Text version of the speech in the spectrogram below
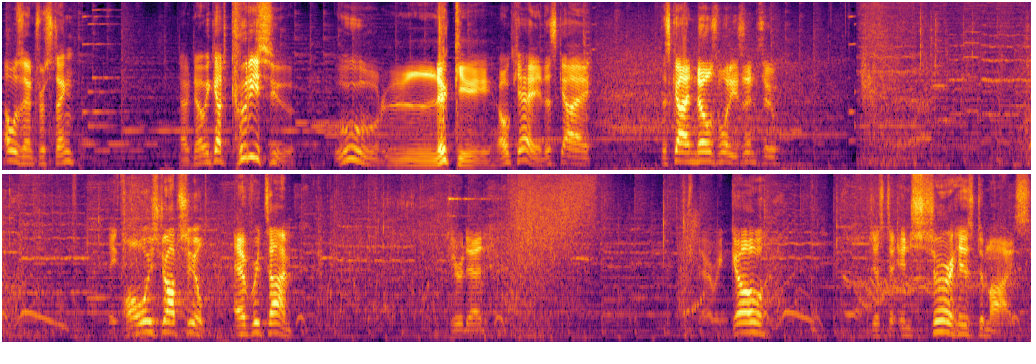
that was interesting. Oh, no, we got Kurisu. Ooh, licky. Okay, this guy, this guy knows what he's into. They always drop shield every time. You're dead. There we go. Just to ensure his demise.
